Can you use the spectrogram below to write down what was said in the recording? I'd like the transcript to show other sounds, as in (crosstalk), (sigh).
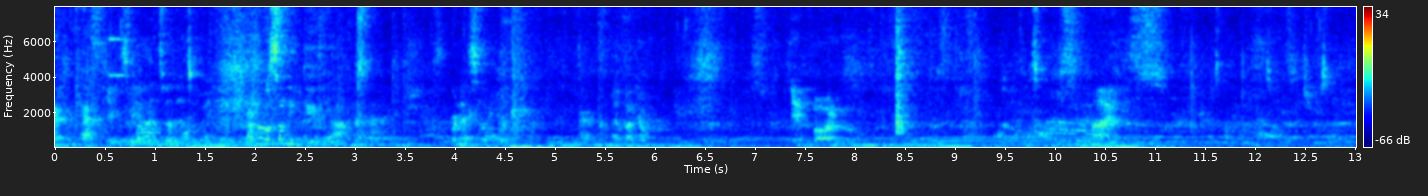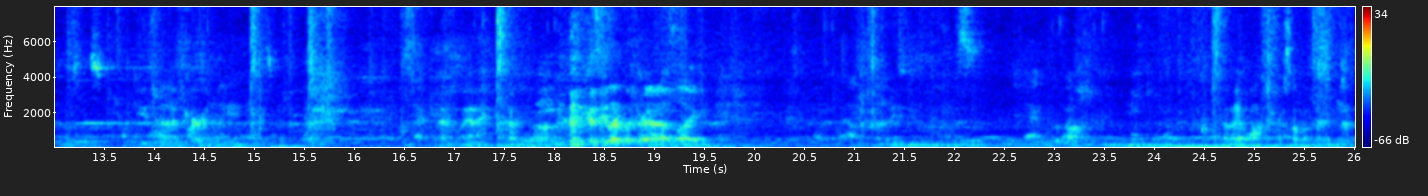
Yeah, that's what that's what I remember something goofy. Or next. Embargo. Because (laughs) he like looked right like I might watch for some of it.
